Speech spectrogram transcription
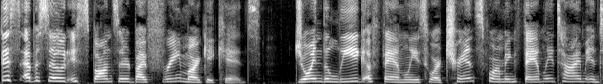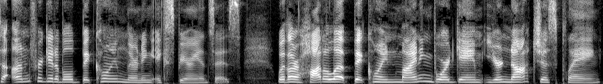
This episode is sponsored by Free Market Kids. Join the league of families who are transforming family time into unforgettable Bitcoin learning experiences. With our Hodl Up Bitcoin mining board game, you're not just playing,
